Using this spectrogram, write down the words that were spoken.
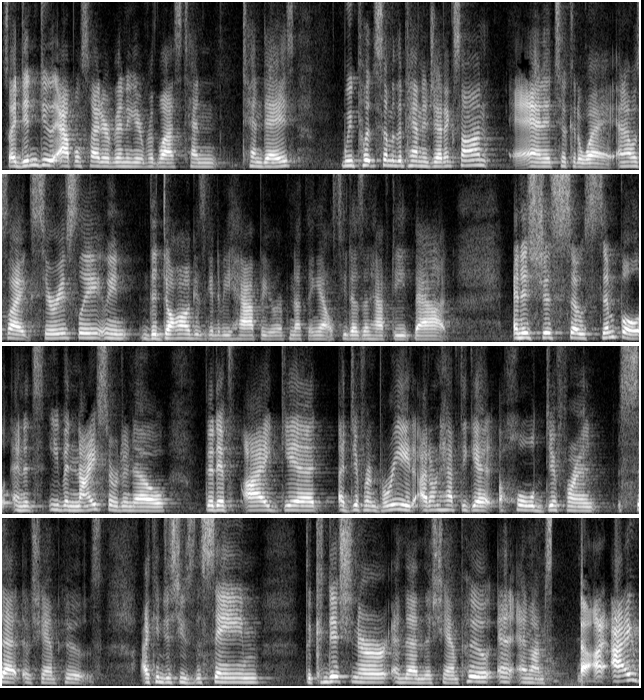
So I didn't do apple cider vinegar for the last 10, 10 days. We put some of the Panagenics on and it took it away. And I was like, seriously? I mean, the dog is going to be happier if nothing else. He doesn't have to eat that. And it's just so simple. And it's even nicer to know that if I get a different breed, I don't have to get a whole different set of shampoos. I can just use the same, the conditioner and then the shampoo, and, and I'm, I, I,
